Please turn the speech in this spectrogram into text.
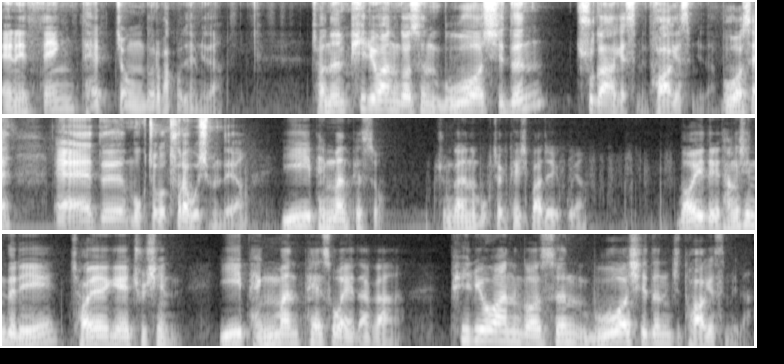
anything that 정도로 바꿔도 됩니다. 저는 필요한 것은 무엇이든 추가하겠습니다. 더하겠습니다. 무엇에? add 목적어 to라고 보시면 돼요. 이 100만 페소 중간에는 목적이 대시 빠져 있고요. 너희들이 당신들이 저에게 주신 이 100만 페소에다가 필요한 것은 무엇이든지 더하겠습니다.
